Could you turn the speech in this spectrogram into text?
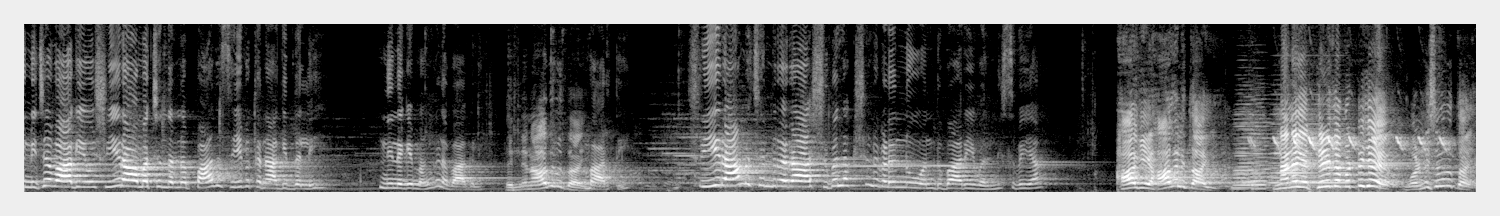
ನೀನು ನಿಜವಾಗಿಯೂ ಶ್ರೀರಾಮಚಂದ್ರನ ಪಾದ ಸೇವಕನಾಗಿದ್ದಲ್ಲಿ ನಿನಗೆ ಮಂಗಳವಾಗಲಿ. ತಾಯಿ. ಮಾರುತಿ ಶ್ರೀರಾಮಚಂದ್ರರ ಶುಭ ಲಕ್ಷಣಗಳನ್ನು ಒಂದು ಬಾರಿ ವರ್ಣಿಸುವೆಯಾ? ಹಾಗೆ ಆಗಲಿ ತಾಯಿ. ನನಗೆ ತಿಳಿದ ಮಟ್ಟಿಗೆ ವರ್ಣಿಸುವನು ತಾಯಿ.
